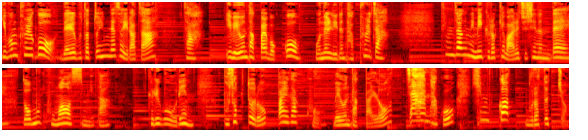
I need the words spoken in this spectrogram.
기분 풀고 내일부터 또 힘내서 일하자. 자, 이 매운 닭발 먹고 오늘 일은 다 풀자. 팀장님이 그렇게 말해주시는데 너무 고마웠습니다. 그리고 우린 무섭도록 빨갛고 매운 닭발로 짠! 하고 힘껏 물어뜯죠.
